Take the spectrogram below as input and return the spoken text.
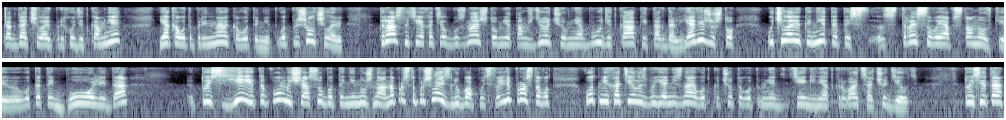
когда человек приходит ко мне, я кого-то принимаю, кого-то нет. Вот пришел человек, Здравствуйте, я хотел бы узнать, что у меня там ждет, что у меня будет, как и так далее. Я вижу, что у человека нет этой стрессовой обстановки, вот этой боли, да. То есть ей эта помощь особо-то не нужна. Она просто пришла из любопытства. Или просто вот, вот мне хотелось бы, я не знаю, вот что-то вот у меня деньги не открываются, а что делать? То есть это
